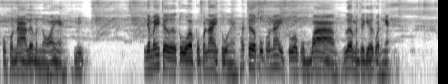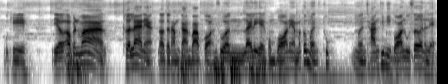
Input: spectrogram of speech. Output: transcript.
โปโปนาเรื่องมันน้อยไงไม่ยังไม่เจอตัวโปโปนาอีกตัวไงถ้าเจอโปโปนาอีกตัวผมว่าเริ่มมันจะเยอะกว่านี้โอเค เดี๋ยวเอาเป็นว่า ทิร์นแรกเนี่ยเราจะทำการบัฟก่อนส่วนรายละเอียดของบอสเนี่ยมันก็เหมือนทุกเหมือนชั้นที่มีบอสลูเซอร์นั่นแหละ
